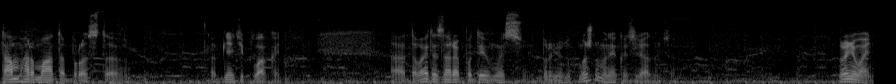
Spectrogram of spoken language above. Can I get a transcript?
там гармата просто обнять і плакать. А, давайте зараз подивимось броню. Тут можна мене якось глянути? Бронювання.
